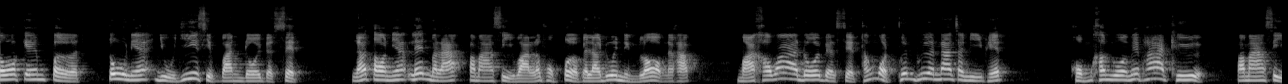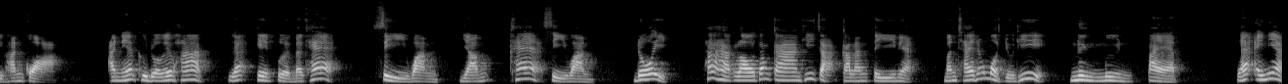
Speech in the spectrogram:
ตัวเกมเปิดตู้เนี้ยอยู่ 20 วันโดยเบ็ดเสร็จ แล้วตอนนี้เล่นมาล้วประมาณ 4 วัน แล้วผมเปิดไปแล้วด้วย 1 รอบนะครับหมายความว่าโดยเบ็ดเสร็จทั้งหมดเพื่อนๆ น่าจะมีเพชร ผมคำนวณไม่พลาดคือประมาณ 4,000 กว่า อันนี้คือโดยไม่พลาดและเกมเปิดมาแค่ 4 วันย้ำแค่ 4 วัน โดยถ้าหากเราต้องการที่จะการันตีเนี่ยมันใช้ทั้งหมดอยู่ที่ 18,000 และไอเนี่ย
